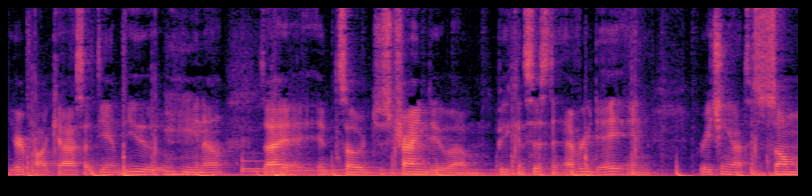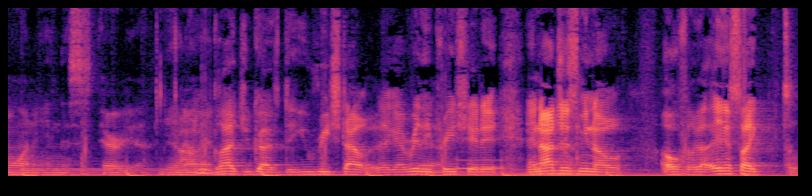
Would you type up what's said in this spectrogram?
your podcast. I DM'd you. Mhm. You know, so I and so just trying to um, be consistent every day and reaching out to someone in this area. You know, I'm and- glad you guys did. You reached out. Like I really Yeah. appreciate it, and not just you know, oh, for the, and it's like it's a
